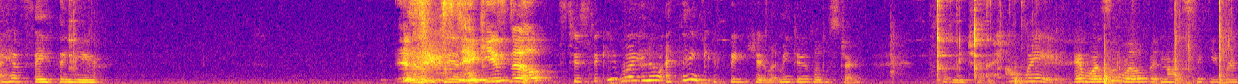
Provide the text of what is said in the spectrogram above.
I have faith in you. Is it sticky still? It's too sticky? Well, you know, I think if we, here, let me do a little stir. Let me try. Oh, wait. It was a little bit not sticky for a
